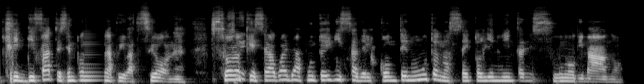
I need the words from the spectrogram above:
Cioè, di fatto è sempre una privazione. Solo sì. che se la guardi dal punto di vista del contenuto, non stai togliendo niente a nessuno di mano.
